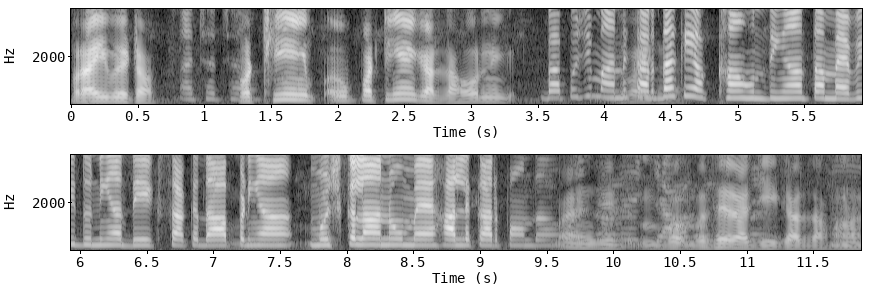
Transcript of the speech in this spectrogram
ਪ੍ਰਾਈਵੇਟ ਅੱਛਾ ਅੱਛਾ। ਪੱਠੀਆਂ ਹੀ- ਉਹ ਪੱਟੀਆਂ ਹੀ ਕਰਦਾ ਹੋਰ ਨਹੀਂ। ਬਾਪੂ ਜੀ ਮਨ ਕਰਦਾ ਕਿ ਅੱਖਾਂ ਹੁੰਦੀਆਂ ਤਾਂ ਮੈਂ ਵੀ ਦੁਨੀਆ ਦੇਖ ਸਕਦਾ ਆਪਣੀਆਂ ਮੁਸ਼ਕਲਾਂ ਨੂੰ ਮੈਂ ਹੱਲ ਕਰ ਪਾਉਂਦਾ। ਭੈਣ ਜੀ ਬ- ਬਥੇਰਾ ਜੀ ਕਰਦਾ ਹਾਂ।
